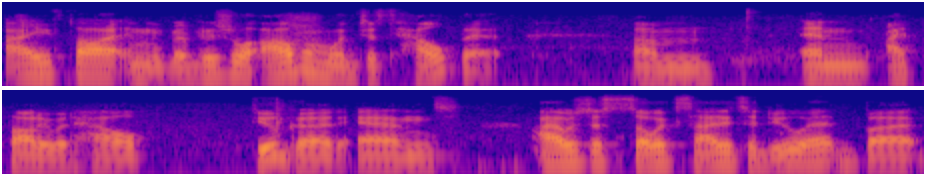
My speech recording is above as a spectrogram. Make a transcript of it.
I thought an, a visual album would just help it. Um, and I thought it would help do good, and I was just so excited to do it. But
